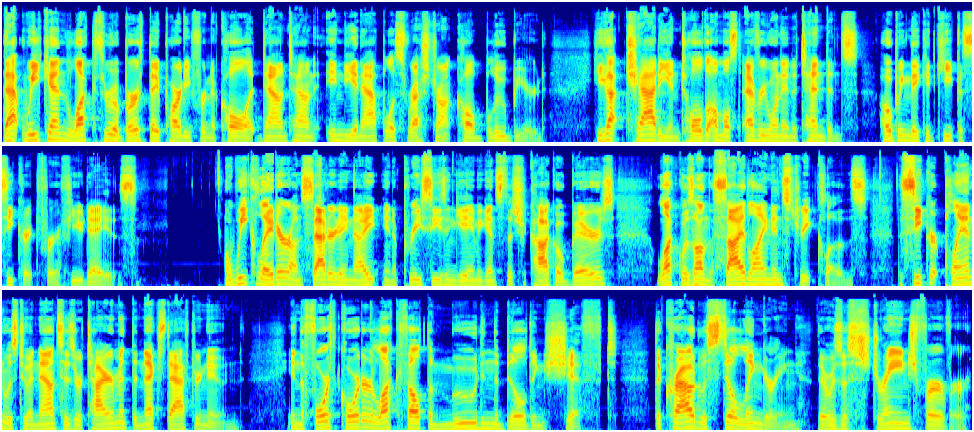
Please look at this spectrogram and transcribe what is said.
That weekend, Luck threw a birthday party for Nicole at downtown Indianapolis restaurant called Bluebeard. He got chatty and told almost everyone in attendance, hoping they could keep a secret for a few days. A week later, on Saturday night in a preseason game against the Chicago Bears, Luck was on the sideline in street clothes. The secret plan was to announce his retirement the next afternoon. In the fourth quarter, Luck felt the mood in the building shift. The crowd was still lingering. There was a strange fervor.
